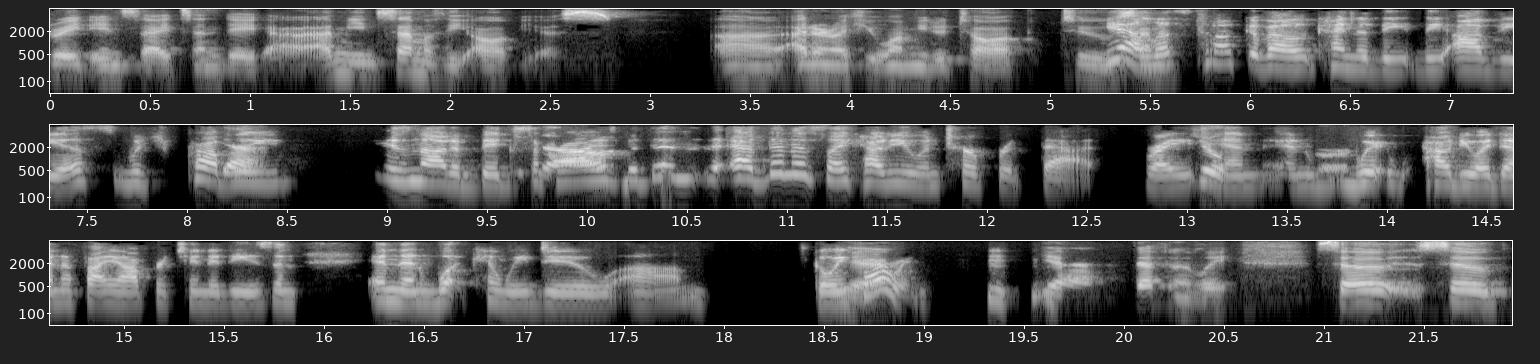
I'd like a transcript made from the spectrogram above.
great insights and data. I mean, some of the obvious. Uh, I don't know if you want me to talk to. Yeah, some... let's talk about kind of the the obvious, which probably yeah. is not a big surprise. Yeah. But then then it's like, how do you interpret that, right? Sure. And and sure. how do you identify opportunities, and and then what can we do um, going yeah. forward? yeah, definitely. So so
